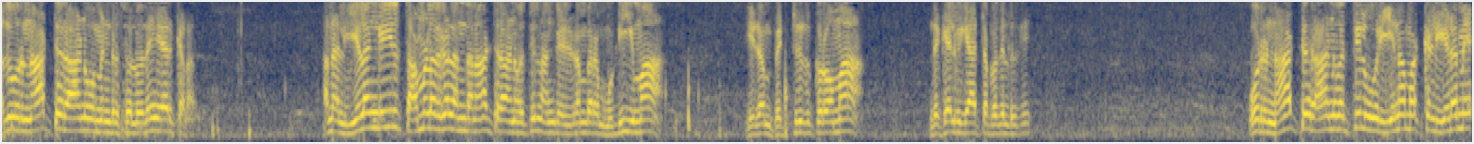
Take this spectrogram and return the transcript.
அது ஒரு நாட்டு ராணுவம் என்று சொல்வதை ஏற்கலாம். ஆனால் இலங்கையில் தமிழர்கள் அந்த நாட்டு ராணுவத்தில் நாங்கள் இடம்பெற முடியுமா? இடம் பெற்றிருக்கிறோமா? இந்த கேள்விக்கு ஆற்ற பதில் இருக்கு. ஒரு நாட்டு ராணுவத்தில் ஒரு இன மக்கள் இடமே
